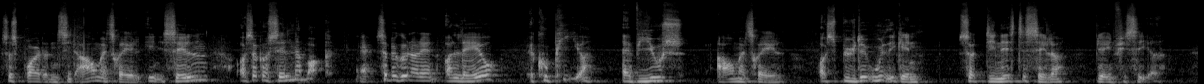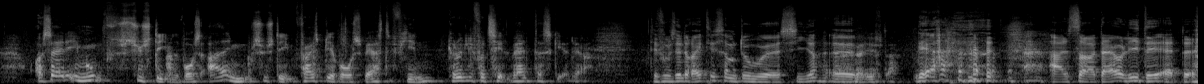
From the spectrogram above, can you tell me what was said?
så sprøjter den sit arvemateriale ind i cellen, og så går cellen amok. Ja. Så begynder den at lave øh, kopier af virus arvemateriale og spytte ud igen, så de næste celler bliver inficeret. Og så er det immunsystemet, vores eget immunsystem, faktisk bliver vores værste fjende. Kan du ikke lige fortælle, hvad der sker der? Det er fuldstændig rigtigt, som du øh, siger. Øh, efter. Ja, altså der er jo lige det, at øh,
